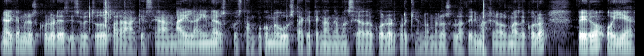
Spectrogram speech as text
Mira que a los colores y sobre todo para que sean eyeliners, pues tampoco me gusta que tengan demasiado color porque no me lo suelo hacer, imaginaos más de color. Pero oye,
